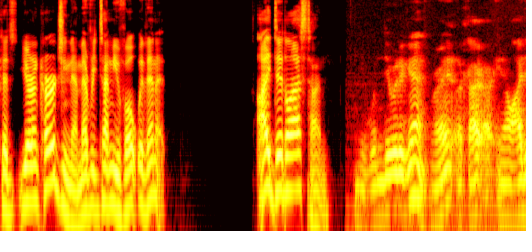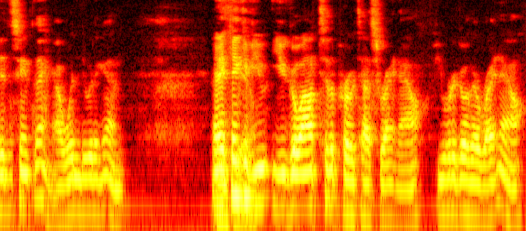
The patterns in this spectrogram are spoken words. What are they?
Cuz you're encouraging them every time you vote within it. I did last time. you wouldn't do it again, right? Like I- you know, I did the same thing. I wouldn't do it again. And I think if you you go out to the protests right now, if you were to go there right now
